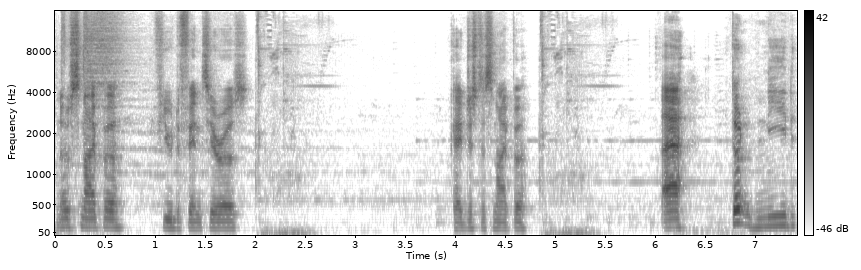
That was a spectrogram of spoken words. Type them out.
No sniper. Few defense heroes. Okay, just a sniper. Ah, don't need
